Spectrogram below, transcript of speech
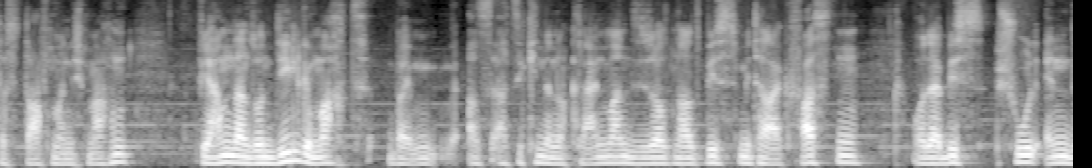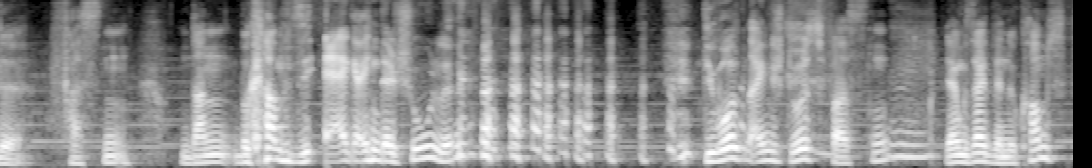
Das darf man nicht machen. Wir haben dann so einen Deal gemacht, beim, als, als die Kinder noch klein waren. Sie sollten halt bis Mittag fasten oder bis Schulende fasten. Und dann bekamen sie Ärger in der Schule. die wollten eigentlich durchfasten. Die haben gesagt, wenn du kommst,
